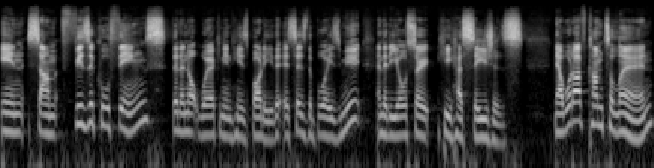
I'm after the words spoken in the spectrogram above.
in some physical things that are not working in his body. It says the boy is mute, and that he also he has seizures. Now, what I've come to learn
